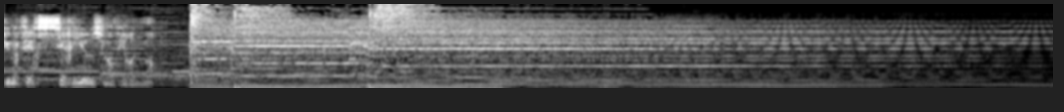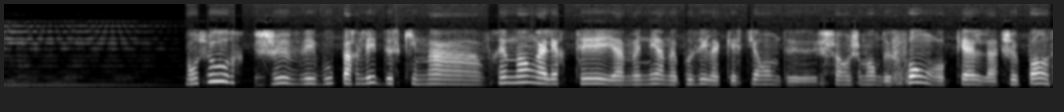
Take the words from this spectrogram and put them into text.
une affaire sérieuse, l'environnement. Bonjour, je vais vous parler de ce qui m'a vraiment alerté et amené à me poser la question de changement de fond auquel je pense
